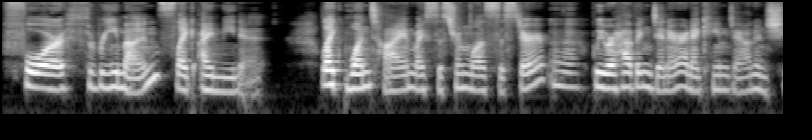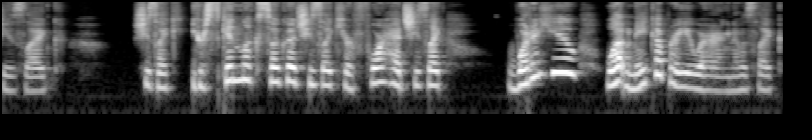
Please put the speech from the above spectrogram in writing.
for three months. Like, I mean it. Like, one time, my sister in law's sister, we were having dinner and I came down and she's like, she's like, your skin looks so good. She's like, your forehead. She's like, what are you, what makeup are you wearing? And I was like,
